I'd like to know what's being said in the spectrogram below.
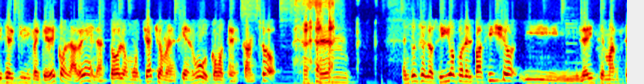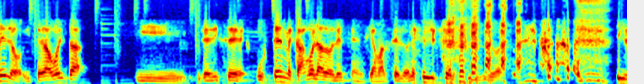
dice el Kili, me quedé con la vena, todos los muchachos me decían, uy, ¿cómo te descansó? Entonces lo siguió por el pasillo y le dice Marcelo y se da vuelta y le dice, usted me cagó la adolescencia, Marcelo, le dice. y,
